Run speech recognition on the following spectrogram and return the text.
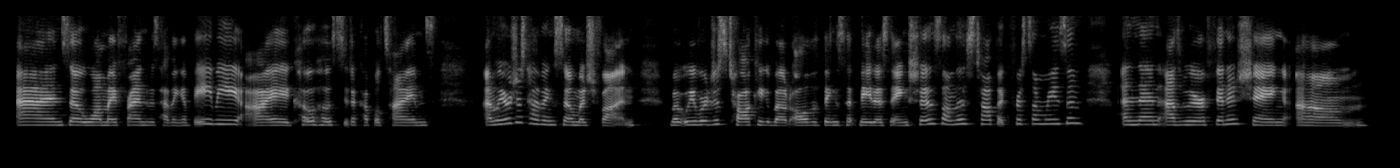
And so while my friend was having a baby, I co hosted a couple times. And we were just having so much fun. But we were just talking about all the things that made us anxious on this topic for some reason. And then as we were finishing, um,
